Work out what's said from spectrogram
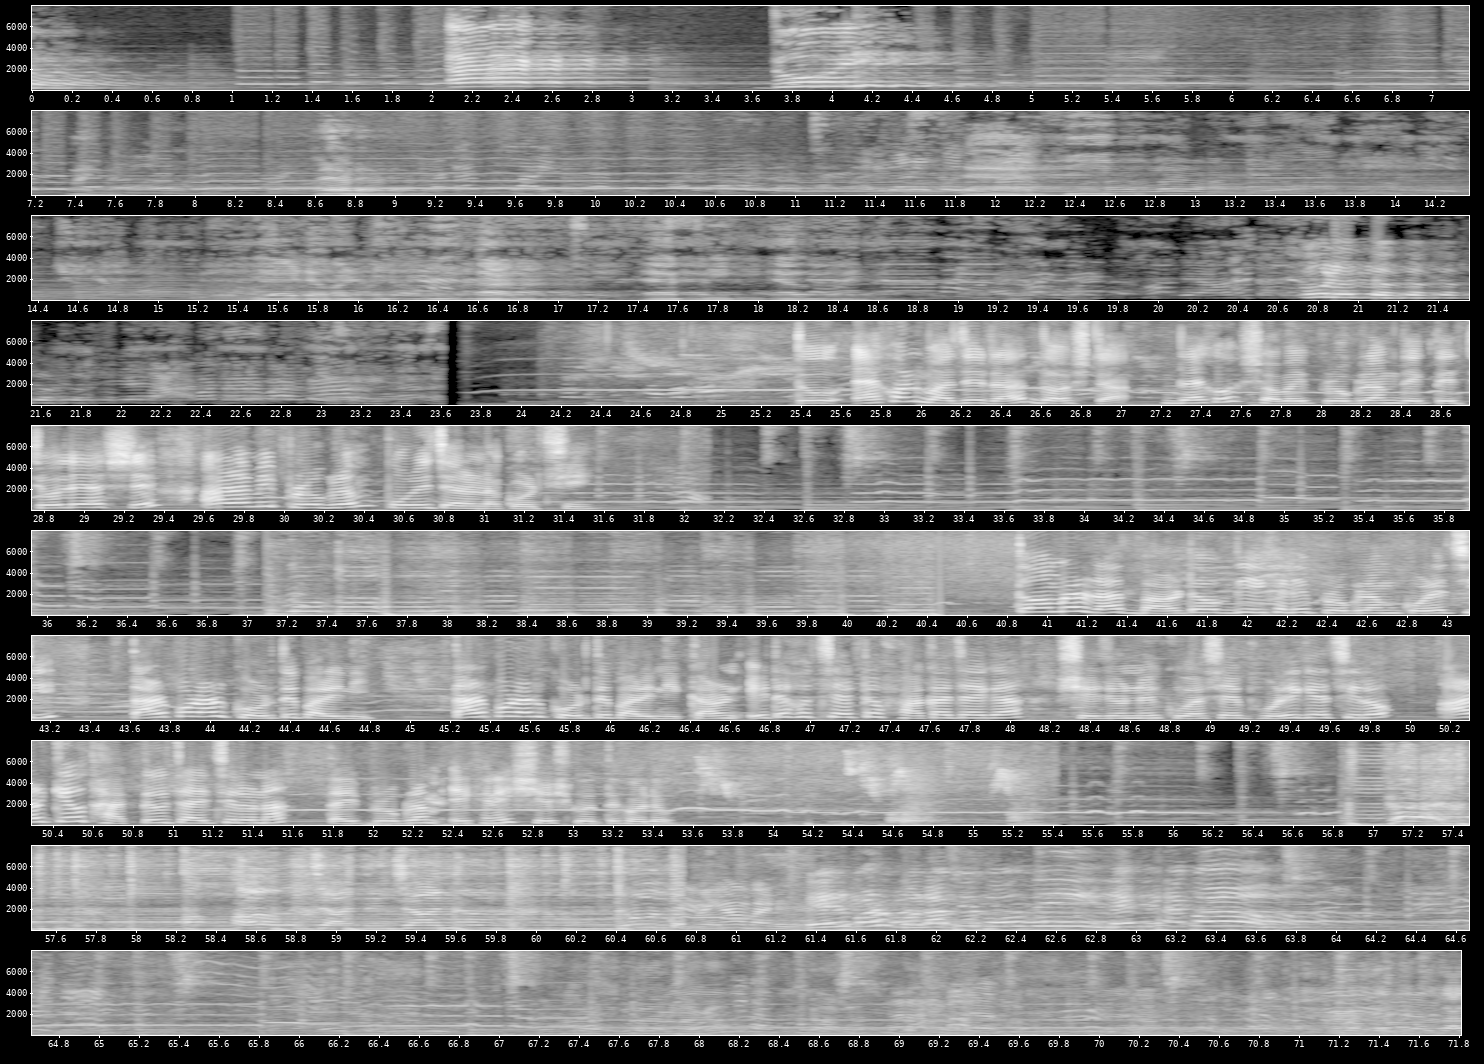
এক দুই। ভুল উত্তর। তো এখন বাজে রাত দশটা। দেখো, সবাই প্রোগ্রাম দেখতে চলে আসছে আর আমি প্রোগ্রাম পরিচালনা করছি। তো আমরা রাত বারোটা অবধি এখানে প্রোগ্রাম করেছি। তারপর আর করতে পারিনি। তারপর আর করতে পারিনি, কারণ এটা হচ্ছে একটা ফাঁকা জায়গা, সেজন্যই কুয়াশায় ভরে গেছিল। আর কেউ থাকতেও চাইছিল না, তাই প্রোগ্রাম এখানেই শেষ করতে হলো। এরপর গোলাপি বৌদি রেডি থাকো। হাততালি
